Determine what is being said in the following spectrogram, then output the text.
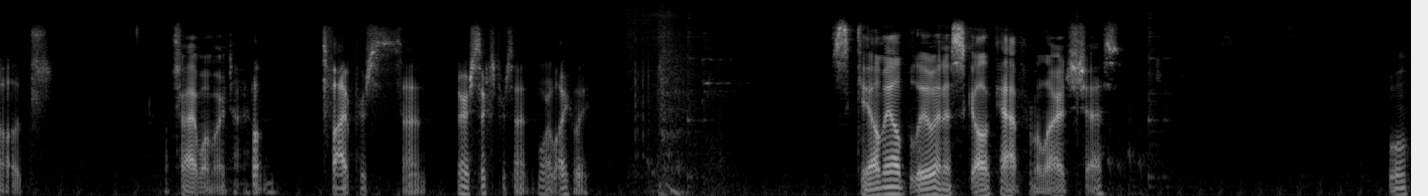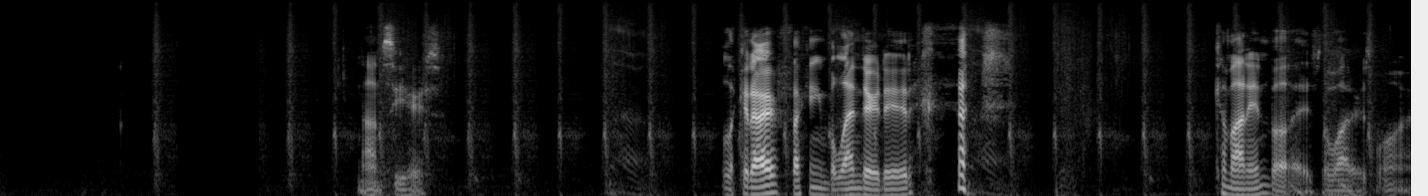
Oh, it's I'll try it one more time. five percent or six percent more likely. Scale mail blue and a skull cap from a large chest. Cool. Non-seers. Look at our fucking blender, dude. Come on in, boys. The water is warm.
